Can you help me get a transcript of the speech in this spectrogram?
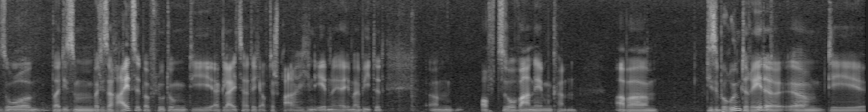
so bei, diesem, bei dieser Reizüberflutung, die er gleichzeitig auf der sprachlichen Ebene ja immer bietet, ähm, oft so wahrnehmen kann. Aber diese berühmte Rede, ähm, die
